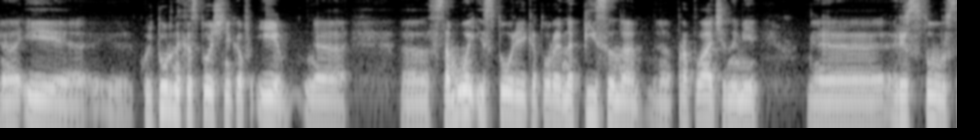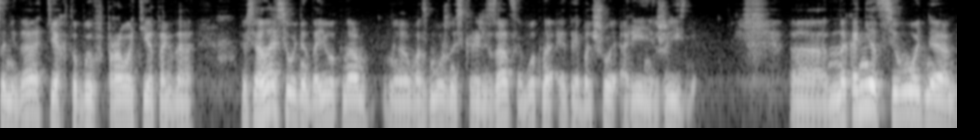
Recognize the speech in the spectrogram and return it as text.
и культурных источников, и Э, самой истории, которая написана э, проплаченными э, ресурсами, да, тех, кто был в правоте тогда. То есть она сегодня дает нам возможность к реализации вот на этой большой арене жизни. Наконец, сегодня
